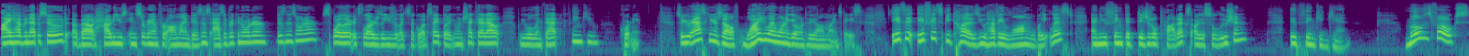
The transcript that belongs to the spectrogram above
I have an episode about how to use Instagram for online business as a brick and mortar business owner. Spoiler, it's largely used like like a website, but you want to check that out, we will link that. Thank you, Courtney. So you're asking yourself, why do I want to go into the online space? If, if it's because you have a long wait list and you think that digital products are the solution, think again. Most folks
